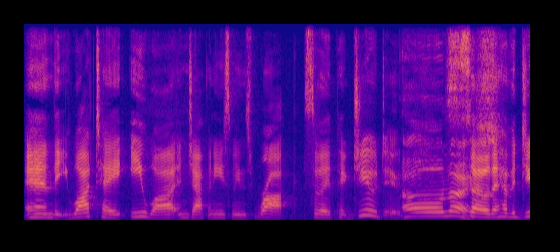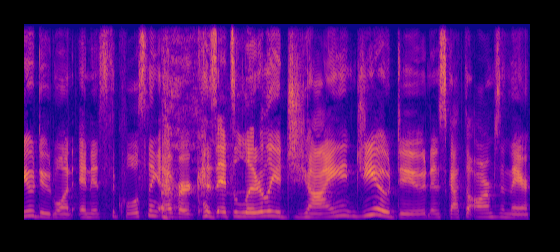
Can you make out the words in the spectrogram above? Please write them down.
And the Iwate, Iwa in Japanese means rock, so they picked Geodude. Oh, nice. So they have a Geodude one, and it's the coolest thing ever because it's literally a giant Geodude, and it's got the arms in there.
